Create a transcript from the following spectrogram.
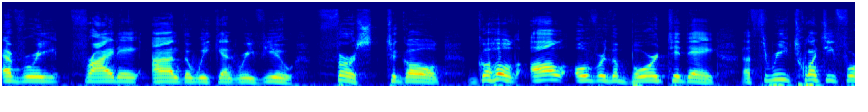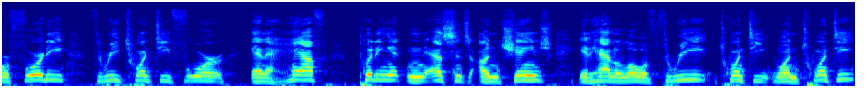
every Friday on the weekend review. First to gold. Gold all over the board today. A 324.40, 324 and a half putting it in essence unchanged. It had a low of 321.20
